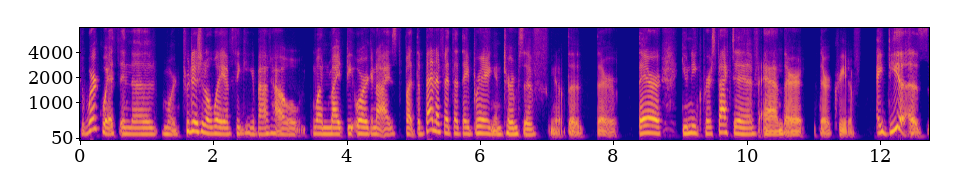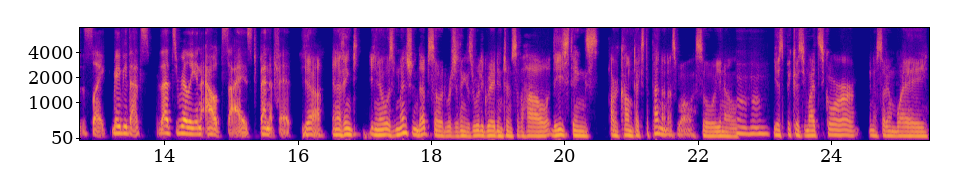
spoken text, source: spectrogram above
to work with in the more traditional way of thinking about how one might be organized. But the benefit that they bring in terms of, you know, the their their unique perspective and their their creative ideas is like maybe that's that's really an outsized benefit yeah and i think you know it was mentioned episode which i think is really great in terms of how these things are context dependent as well so you know mm-hmm. just because you might score in a certain way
